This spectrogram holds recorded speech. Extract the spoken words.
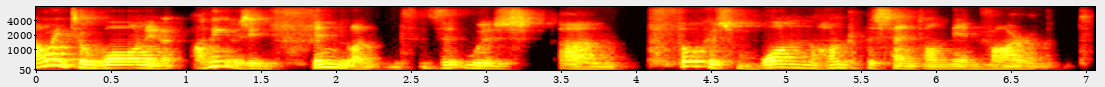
I went to one in, I think it was in Finland, that was um, focused 100% on the environment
